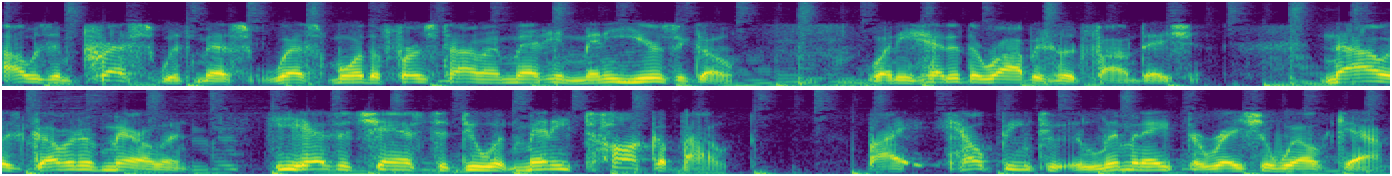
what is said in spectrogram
I was impressed with Wes Moore the first time I met him many years ago when he headed the Robin Hood Foundation. Now, as governor of Maryland, he has a chance to do what many talk about by helping to eliminate the racial wealth gap.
